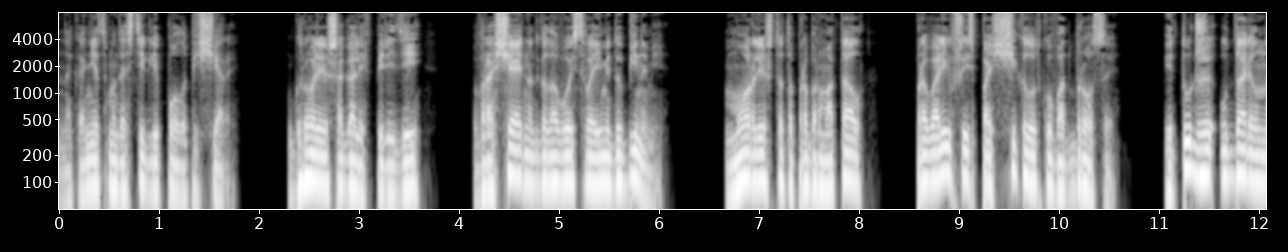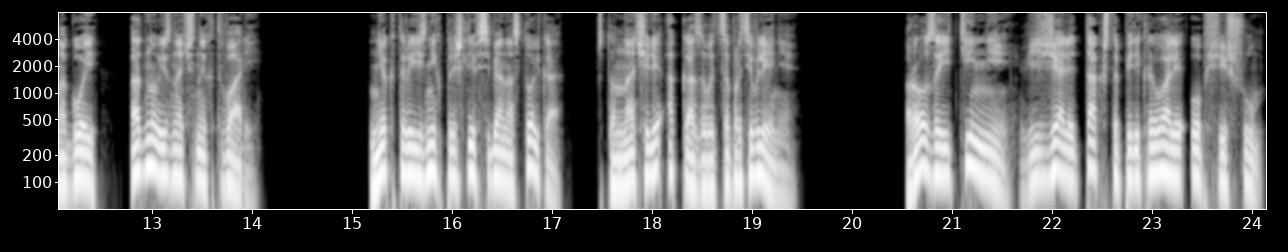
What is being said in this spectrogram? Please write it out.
Наконец мы достигли пола пещеры. Гроли шагали впереди, вращая над головой своими дубинами. Морли что-то пробормотал, провалившись по щиколотку в отбросы, и тут же ударил ногой одну из ночных тварей. Некоторые из них пришли в себя настолько, что начали оказывать сопротивление. Роза и Тинни визжали так, что перекрывали общий шум.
